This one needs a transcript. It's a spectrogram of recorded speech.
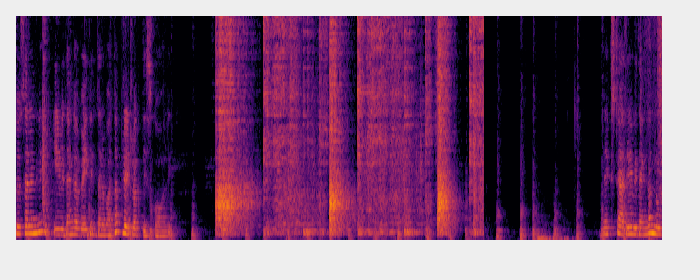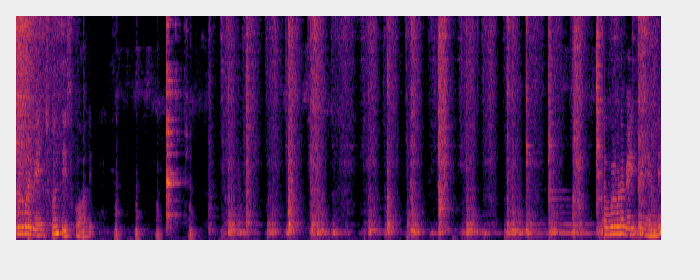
చూసారండి? ఈ విధంగా వేగిన తర్వాత ప్లేట్లోకి తీసుకోవాలి. నెక్స్ట్ అదే విధంగా నువ్వులు కూడా వేయించుకొని తీసుకోవాలి. నువ్వులు కూడా వేగిపోయాయండి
